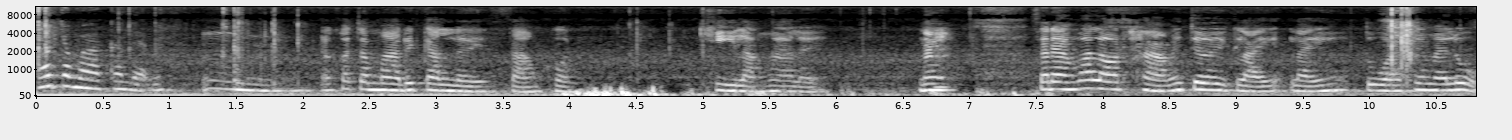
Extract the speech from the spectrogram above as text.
ก็จะมากันแบบนี้อืมแล้วก็จะมาด้วยกันเลยสามคน ขี่หลังมาเลย นะ แสดงว่าเราหาไม่เจออีกหลายหลายตัวใช่ไหมลูก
